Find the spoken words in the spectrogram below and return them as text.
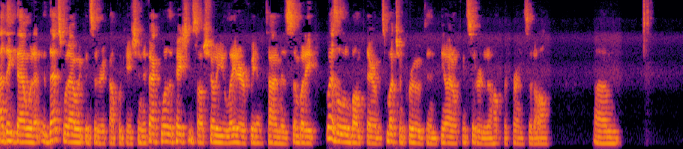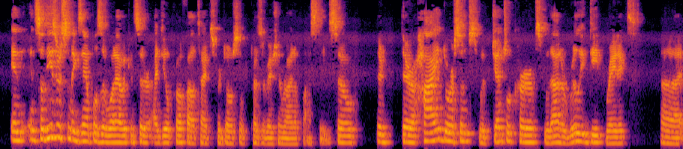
I think that would that's what I would consider a complication. In fact, one of the patients I'll show you later if we have time is somebody who has a little bump there, but it's much improved, and you know I don't consider it a hump recurrence at all. Um, and and so these are some examples of what I would consider ideal profile types for dorsal preservation rhinoplasty. So they're they're high dorsums with gentle curves without a really deep radix. Uh,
